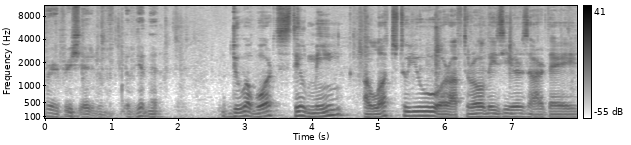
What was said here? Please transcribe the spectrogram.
very appreciative of, of getting it. Do awards still mean a lot to you, or after all these years, are they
